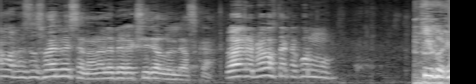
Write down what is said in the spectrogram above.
আমার কাছে ছয়ের হয়েছে না নাহলে বেরেক সিরিয়াল লইলে আজকা। ব্যবস্থা একটা করব কি hore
